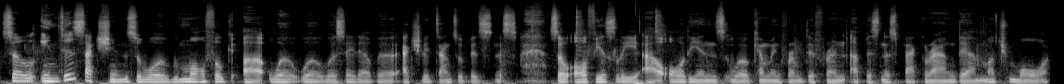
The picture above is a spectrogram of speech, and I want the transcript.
So in this section, so we're more focus, uh, we'll, we'll, we'll say that we're actually down to business. So obviously, our audience were coming from different uh, business background. They are much more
